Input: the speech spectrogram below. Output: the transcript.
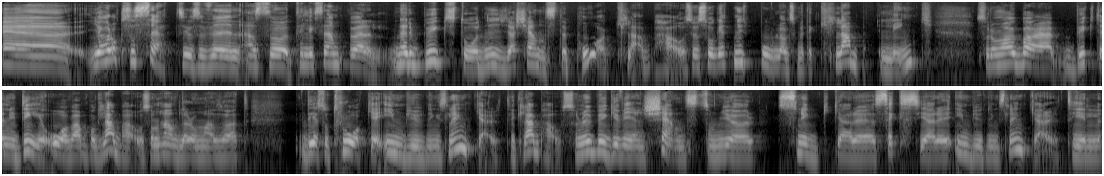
Eh, jag har också sett, Josefin, alltså till exempel när det byggs då nya tjänster på Clubhouse. Jag såg ett nytt bolag som heter Clublink. Så de har bara byggt en idé ovanpå Clubhouse som handlar om alltså att det är så tråkiga inbjudningslänkar till Clubhouse. Så nu bygger vi en tjänst som gör snyggare, sexigare inbjudningslänkar till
